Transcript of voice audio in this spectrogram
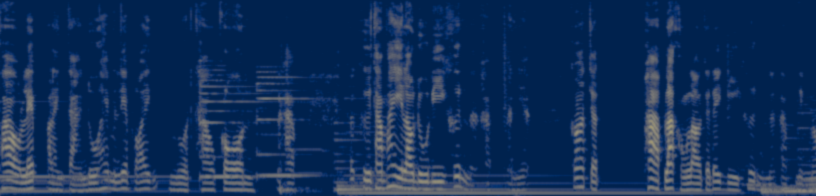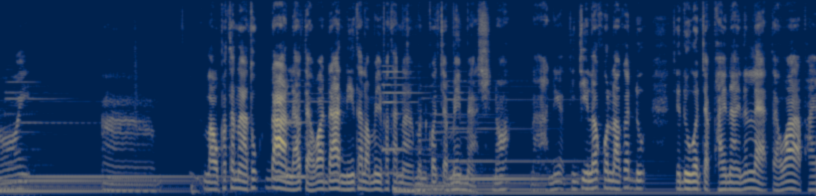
เผ้าเล็บอะไรต่างๆดูให้มันเรียบร้อยหนวดเคราโกนนะครับ ก็คือทำให้เราดูดีขึ้นนะครับ อันนี้ก็จะภาพลักษณ์ของเราจะได้ดีขึ้นนะครับ อย่างน้อยเราพัฒนาทุกด้านแล้วแต่ว่าด้านนี้ถ้าเราไม่พัฒนามันก็จะไม่แมชเนาะนะอันนี้จริงๆแล้วคนเราก็ดูจะดูกันจากภายในนั่นแหละ แต่ว่าภาย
